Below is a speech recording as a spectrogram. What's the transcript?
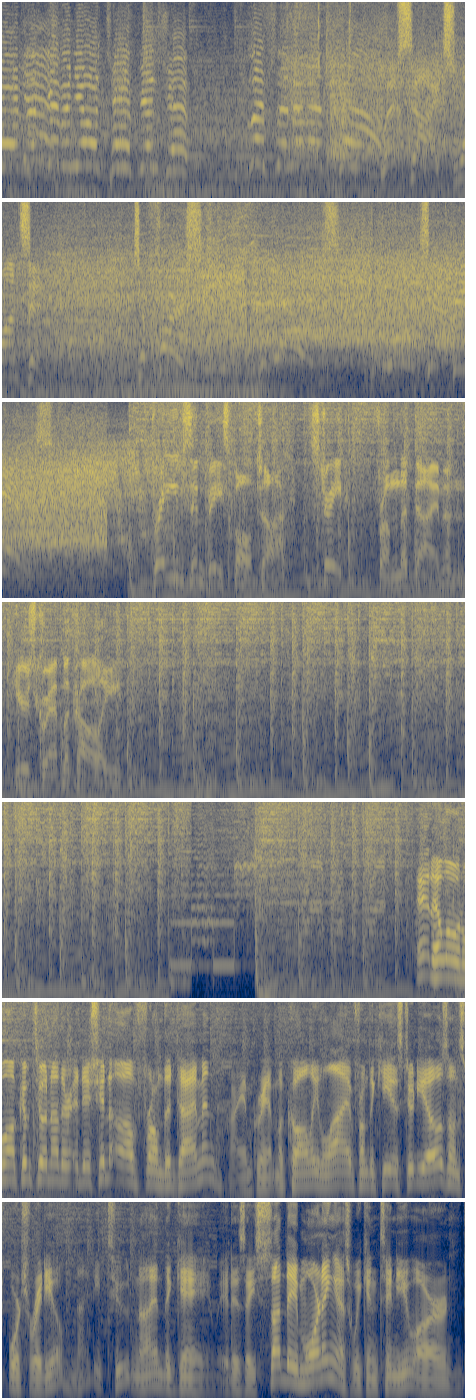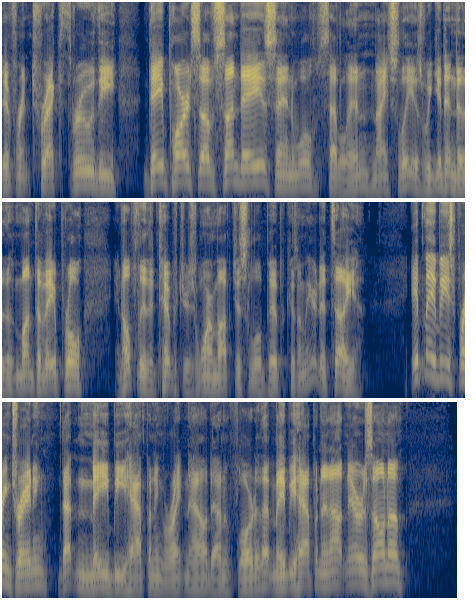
Braves have given you a championship. Listen to this crowd. Left side, Swanson to first. Braves, world champions. Braves and baseball talk, straight from the diamond. Here's Grant McAuley. And hello and welcome to another edition of From the Diamond. I am Grant McAuley, live from the Kia Studios on Sports Radio 92.9 The Game. It is a Sunday morning as we continue our different trek through the day parts of Sundays, and we'll settle in nicely as we get into the month of April, and hopefully the temperatures warm up just a little bit because I'm here to tell you, it may be spring training. That may be happening right now down in Florida. That may be happening out in Arizona.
